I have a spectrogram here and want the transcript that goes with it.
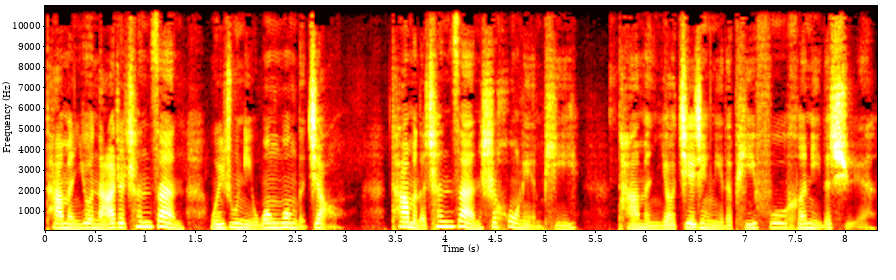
他们又拿着称赞围住你，嗡嗡的叫。他们的称赞是厚脸皮，他们要接近你的皮肤和你的血。”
